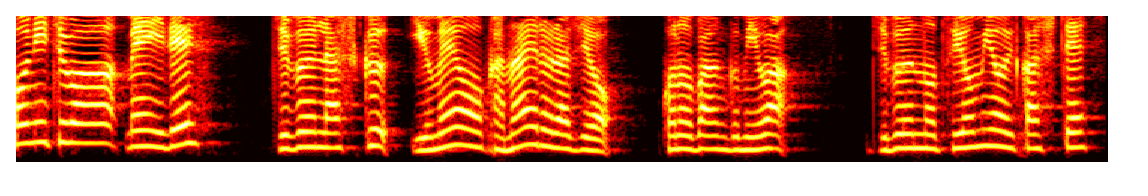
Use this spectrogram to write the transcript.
こんにちは、メイです。自分らしく夢を叶えるラジオ。この番組は自分の強みを活かして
